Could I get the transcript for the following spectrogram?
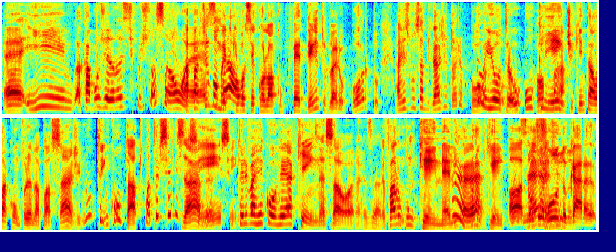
é, e acabam gerando esse tipo de situação. A é partir do momento surreal. que você coloca o pé dentro do aeroporto, a responsabilidade é do aeroporto. Não, e outra, o, o cliente, quem está lá comprando a passagem, não tem contato com a terceirizada. Sim, sim. Então ele vai recorrer a quem nessa hora? Eu falo com quem, né? Ligo É. pra quem? Ó, no é. fundo, cara,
